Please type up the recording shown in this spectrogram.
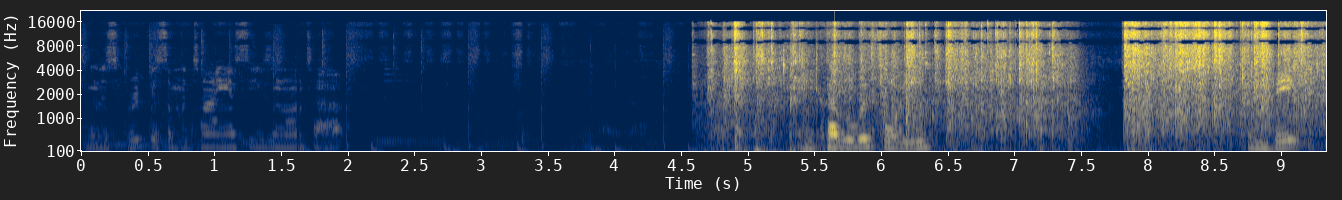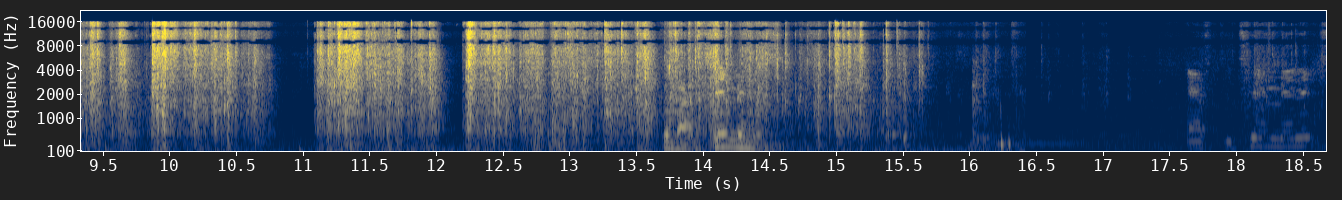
I'm gonna sprinkle some Italian season on top. And cover it for you. And bake for about 10 minutes. After 10 minutes,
